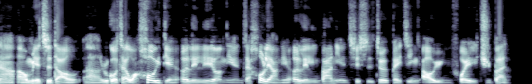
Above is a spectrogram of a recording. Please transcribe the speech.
那啊，我们也知道啊，如果再往后一点，二零零六年在后两年，二零零八年，其实就北京奥运会举办。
